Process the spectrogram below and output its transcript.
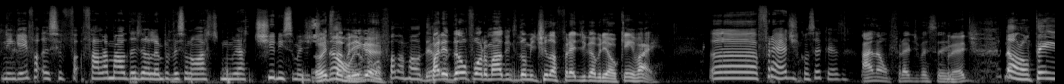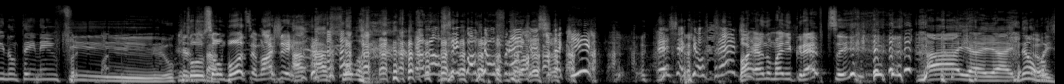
É. Ninguém fa- se fa- fala mal da Deolane pra ver se eu não me atiro em cima de ti. Antes da Não, eu briga. não vou falar mal dela. Paredão formado entre Domitila, Fred e Gabriel. Quem vai? Ah, Fred, com certeza. Ah, não, Fred vai sair. Fred. Não, não tem, não tem nem o que. O que Resolução boa dessa imagem? A, a solo- Eu não sei qual que é o Fred, esse daqui? Esse aqui é o Fred? Vai, é no Minecraft isso aí? Ai, ai, ai. Não, É mas,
